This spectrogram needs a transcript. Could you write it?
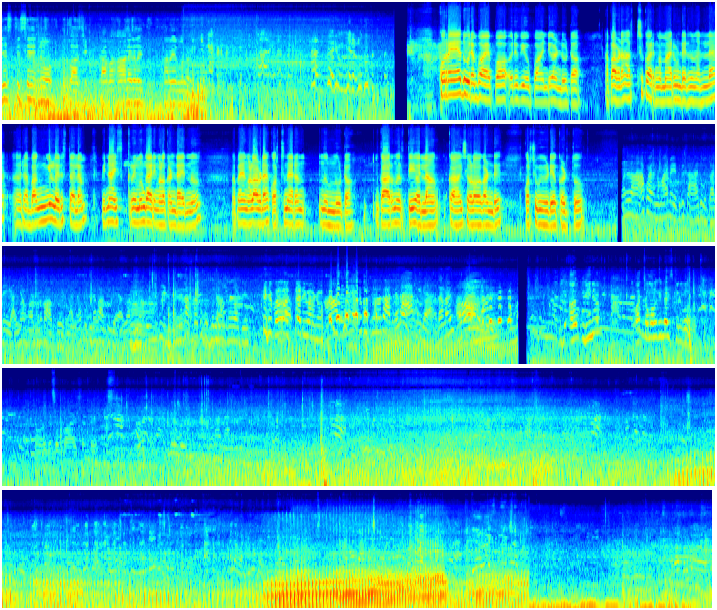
ജസ്റ്റ് സേ നോ പ്ലാസ്റ്റിക് കാരണം കുറേ ദൂരം പോയപ്പോൾ ഒരു വ്യൂ പോയിന്റ് കണ്ടു കേട്ടോ അപ്പോൾ അവിടെ നിറച്ച് കുരങ്ങന്മാരും ഉണ്ടായിരുന്നു. നല്ല ഒരു ഭംഗിയുള്ളൊരു സ്ഥലം. പിന്നെ ഐസ്ക്രീമും കാര്യങ്ങളൊക്കെ ഉണ്ടായിരുന്നു. അപ്പോൾ ഞങ്ങൾ അവിടെ കുറച്ച് നേരം നിന്നു കേട്ടോ കാറ് നിർത്തി എല്ലാം കാഴ്ചകളൊക്കെ കണ്ട് കുറച്ച് വീഡിയോ ഒക്കെ എടുത്തു. ആ കുരങ്ങന്മാരെ മേത്തേക്ക് പച്ചമുളകിന്റെ പായസം ഉണ്ട് കാക്കും അതിനെ കുട്ടിനെ കാക്കില്ലേ അത് കറക്റ്റ് അതാണ് മീനു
